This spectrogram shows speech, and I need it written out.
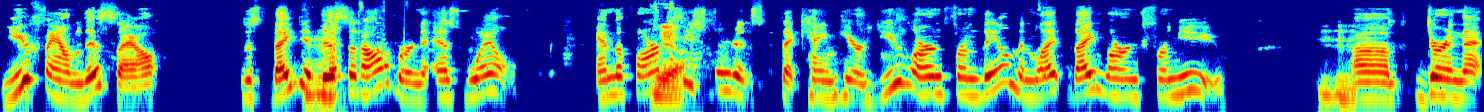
you found this out. This, they did Mhm. this at Auburn as well. And the pharmacy students that came here, you learned from them and let, they learned from you Mhm. um, during that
